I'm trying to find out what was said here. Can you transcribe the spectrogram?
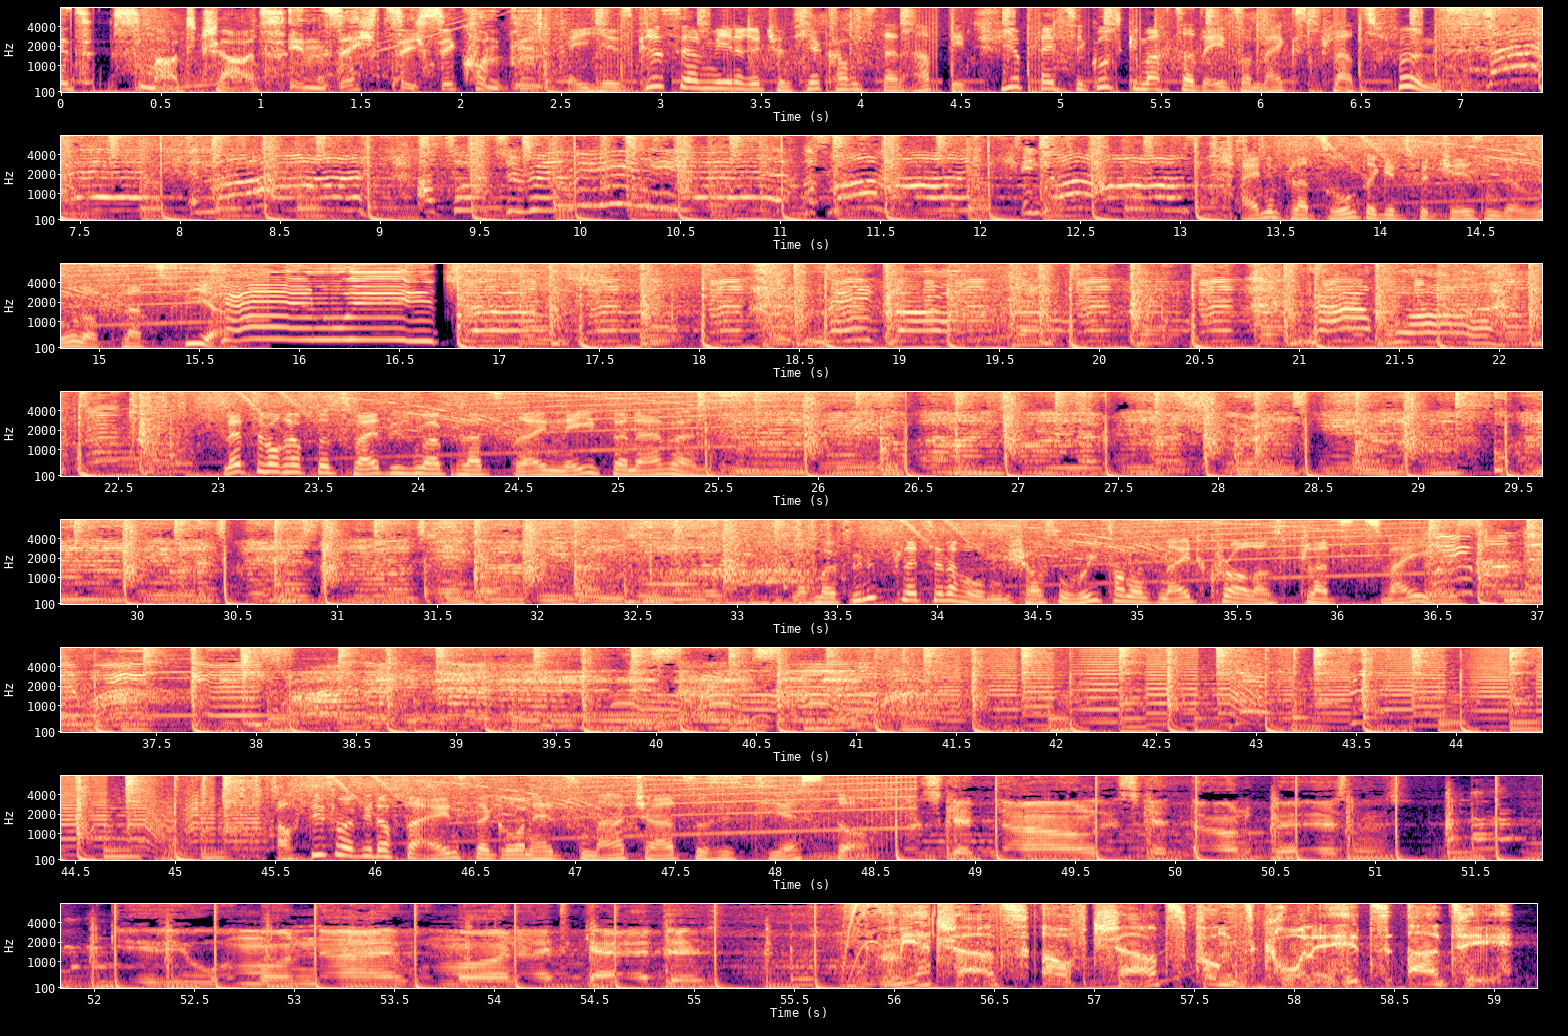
Hit Smart Charts in 60 Sekunden. Hey, hier ist Christian Mederich und hier kommt dein Update. Vier Plätze gut gemacht hat Ava Max Platz 5. Einen Platz runter geht's für Jason Derulo, Platz 4. Letzte Woche auf der 2, diesmal Platz 3, Nathan Evans. Nochmal fünf Plätze nach oben geschossen, Return und Nightcrawlers, Platz 2. Auch diesmal wieder auf der 1 der Krone Hit Smart Charts, das ist Tiesto. Let's get down, let's get down to business. Give you one more night, one more night to get this. Mehr Charts auf charts.kronehit.at.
